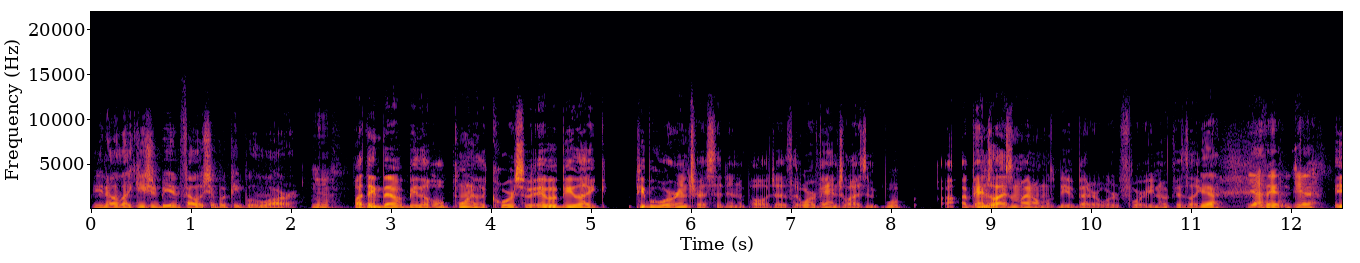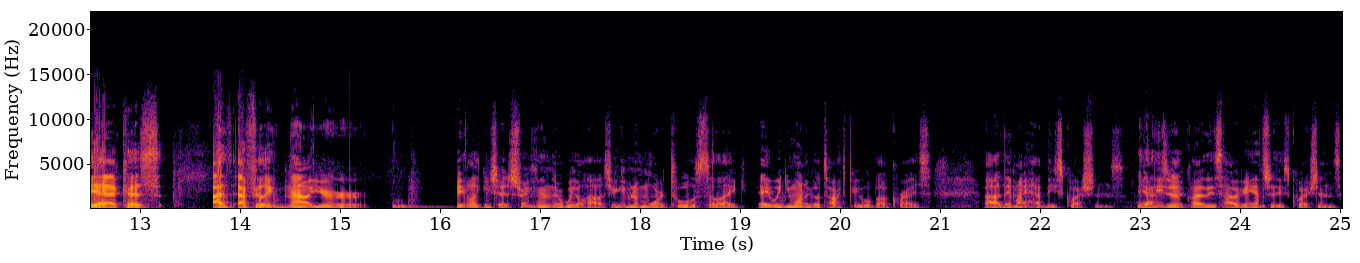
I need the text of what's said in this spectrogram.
You know, like you should be in fellowship with people who are. Yeah. I think that would be the whole point of the course. So it would be like people who are interested in apologizing or evangelizing. Well, uh, evangelizing might almost be a better word for it, you know, because like Yeah. Yeah, I think yeah. Yeah, because I I feel like now you're, eh, like you said, strengthening their wheelhouse. You're giving them more tools to like, hey, when you want to go talk to people about Christ, uh, they might have these questions. Yeah. these are the que- this is how you answer these questions.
